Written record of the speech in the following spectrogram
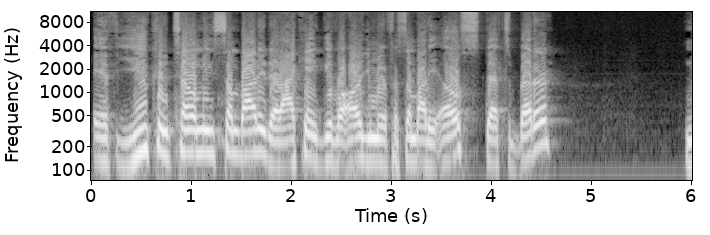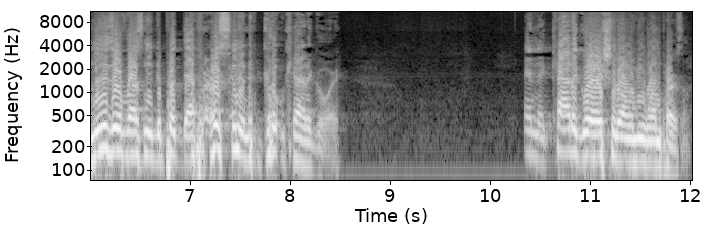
If you can tell me somebody that I can't give an argument for somebody else that's better, neither of us need to put that person in the goat category. And the category should only be one person.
